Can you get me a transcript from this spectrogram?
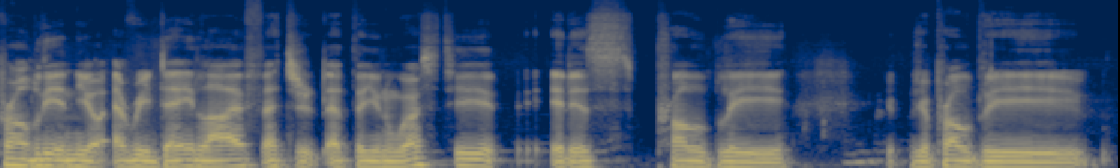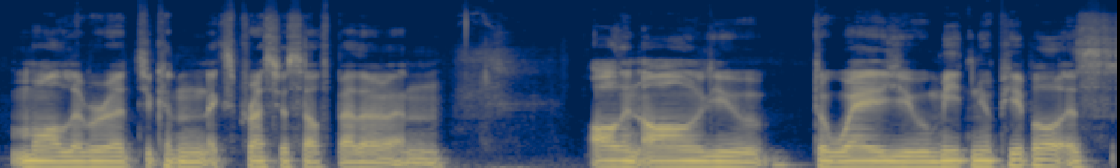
probably in your everyday life at at the university, it is probably you're probably more liberate. You can express yourself better, and all in all, you the way you meet new people is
